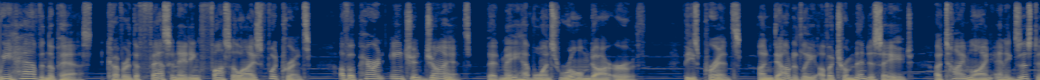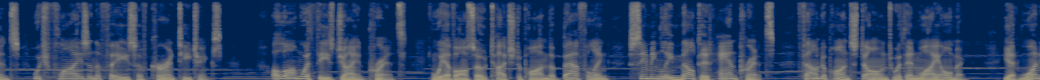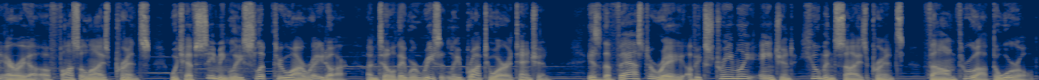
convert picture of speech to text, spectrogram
We have in the past covered the fascinating fossilized footprints of apparent ancient giants that may have once roamed our Earth. These prints, undoubtedly of a tremendous age, a timeline and existence which flies in the face of current teachings. Along with these giant prints, we have also touched upon the baffling, seemingly melted handprints found upon stones within Wyoming, yet one area of fossilized prints which have seemingly slipped through our radar until they were recently brought to our attention, is the vast array of extremely ancient human-sized prints found throughout the world.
